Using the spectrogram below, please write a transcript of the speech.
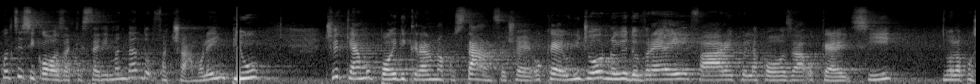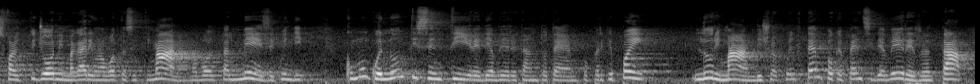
qualsiasi cosa che stai rimandando facciamola in più cerchiamo poi di creare una costanza, cioè ok ogni giorno io dovrei fare quella cosa, ok sì, non la posso fare tutti i giorni, magari una volta a settimana, una volta al mese, quindi comunque non ti sentire di avere tanto tempo, perché poi lo rimandi, cioè quel tempo che pensi di avere in realtà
